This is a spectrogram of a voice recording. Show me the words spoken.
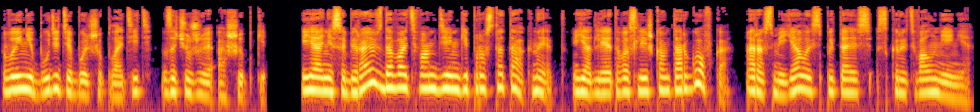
вы не будете больше платить за чужие ошибки. «Я не собираюсь давать вам деньги просто так, Нет. Я для этого слишком торговка», — рассмеялась, пытаясь скрыть волнение.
